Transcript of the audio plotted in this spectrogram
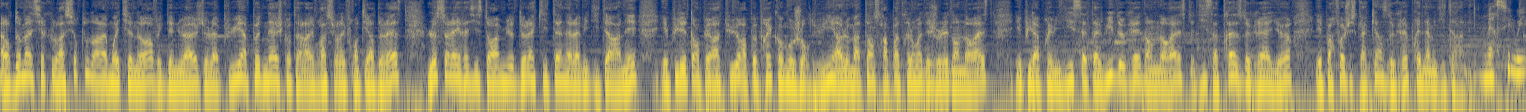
Alors demain, elle circulera surtout dans la moitié nord avec des nuages, de la pluie, un peu de neige quand elle arrivera sur les frontières de l'Est. Le soleil résistera mieux de l'Aquitaine à la Méditerranée. Et puis les températures à peu près comme aujourd'hui. hein. Le matin, on sera pas très loin des gelées dans le nord-est. Et puis l'après-midi, 7 à 8 degrés dans le nord-est, 10 à 13 degrés ailleurs et parfois jusqu'à 15 degrés près de la Méditerranée. Merci, Louis.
